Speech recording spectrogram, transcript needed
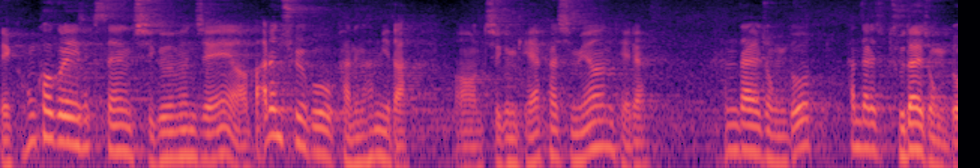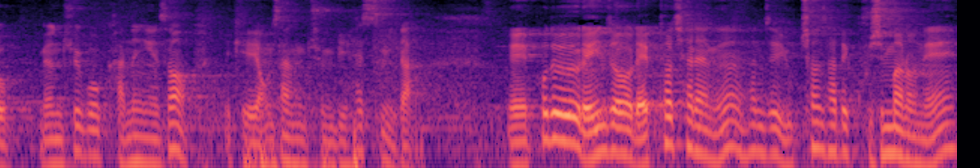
네, 펑커 그레이 색상 지금 현재 어, 빠른 출고 가능합니다. 어, 지금 계약하시면 대략 한 달 정도, 한 달에서 두 달 정도면 출고 가능해서 이렇게 영상 준비했습니다. 네, 포드 레인저 랩터 차량은 현재 6,490만 원에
